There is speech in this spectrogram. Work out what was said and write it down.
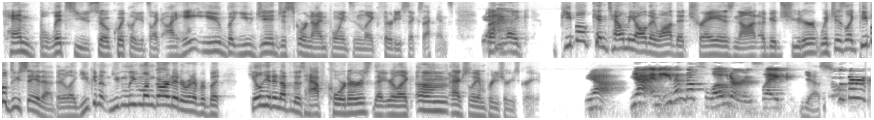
can blitz you so quickly. It's like I hate you, but you did just score nine points in like 36 seconds. Yeah. But like people can tell me all they want that Trae is not a good shooter, which is like people do say that. They're like, you can you can leave him unguarded or whatever, but he'll hit enough of those half quarters that you're like, um, actually, I'm pretty sure he's great. Yeah, yeah, and even the floaters, like yes, those are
